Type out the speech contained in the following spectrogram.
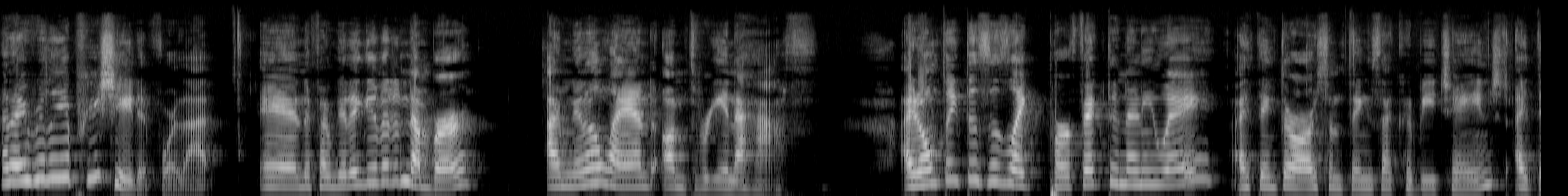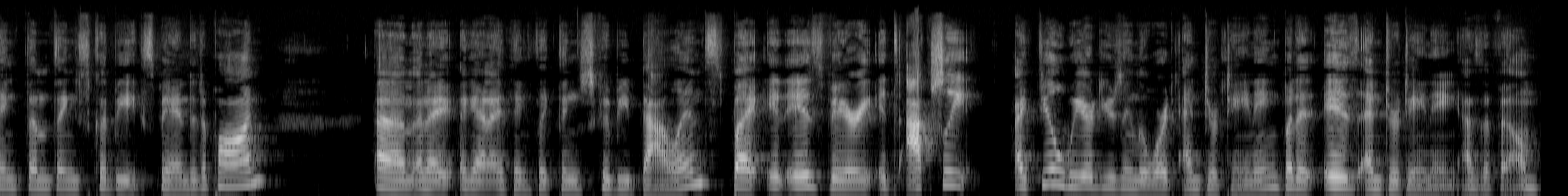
And I really appreciate it for that. And if I'm going to give it a number, I'm going to land on three and a half. I don't think this is like perfect in any way. I think there are some things that could be changed. I think some things could be expanded upon. Um, and I, again, I think like things could be balanced, but it is very, it's actually, I feel weird using the word entertaining, but it is entertaining as a film.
